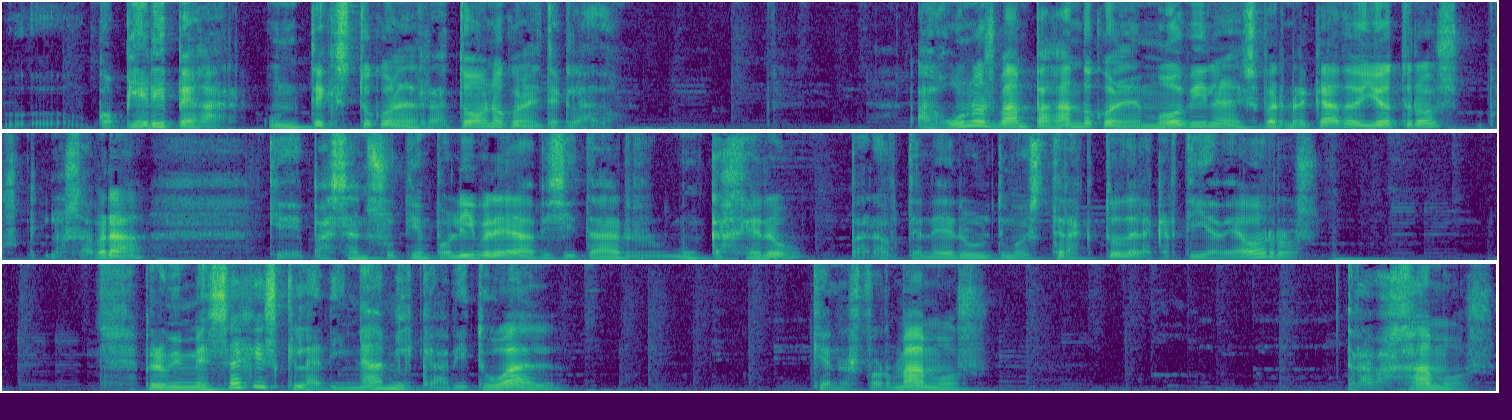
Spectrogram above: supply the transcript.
uh, copiar y pegar un texto con el ratón o con el teclado. Algunos van pagando con el móvil en el supermercado y otros, pues lo sabrá, que pasan su tiempo libre a visitar un cajero para obtener el último extracto de la cartilla de ahorros. Pero mi mensaje es que la dinámica habitual que nos formamos, trabajamos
